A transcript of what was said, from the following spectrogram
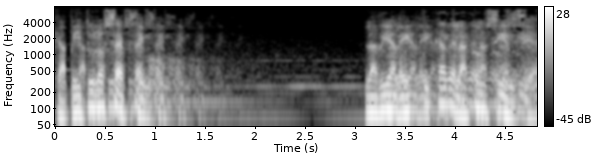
Capítulo séptimo. La dialéctica de la conciencia.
